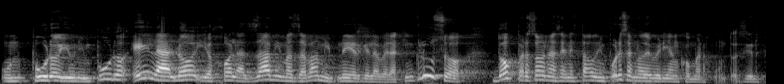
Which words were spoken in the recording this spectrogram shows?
un puro y un impuro, el alo y ojola zabi mazabam que incluso dos personas en estado de impureza no deberían comer juntos. Es decir,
